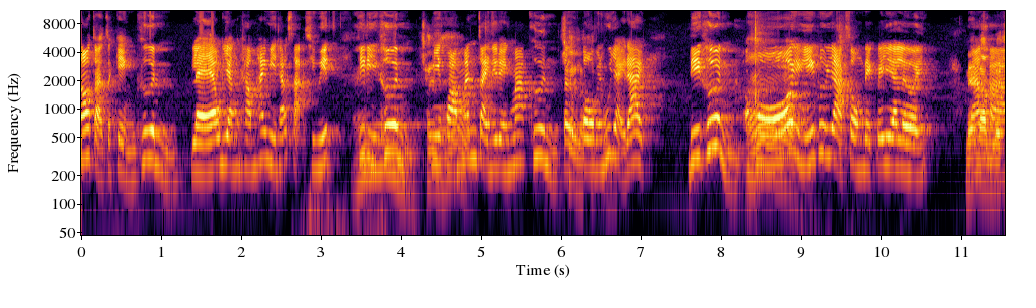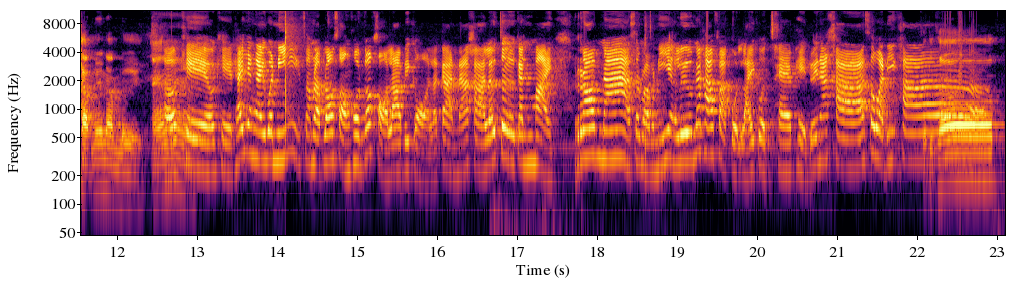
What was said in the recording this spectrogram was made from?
นอกจากจะเก่งขึ้น แล้วยังทำให้มีทักษะชีวิตที่ดีขึ้นใช่มีความแล้วมั่นใจในตัวเองมากขึ้นใช่เติบโตแล้วครับเป็นผู้ใหญ่ได้ ดีขึ้น โอ้โหอ่าอย่างนี้คืออยากส่งเด็กไปเรียนเลย แนะนำเลยครับ แนะนำเลยาโอเค โอเค ถ้ายังไงวันนี้สำหรับเราสองคนก็ขอลาไปก่อนละกันนะคะ แล้วเจอกันใหม่รอบหน้าสำหรับวันนี้อย่าลืมนะคะ ฝากกดไลค์ กดแชร์เพจด้วยนะคะ สวัสดีค่ะ สวัสดีครับ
